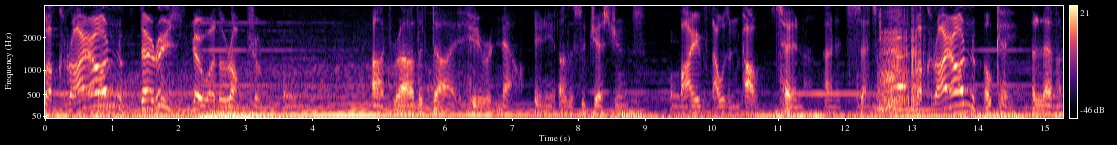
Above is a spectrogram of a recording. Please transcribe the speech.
MacRyan, there is no other option. I'd rather die here and now. Any other suggestions? Five thousand pounds. Ten, and it's settled. MacRyan? Okay, eleven.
